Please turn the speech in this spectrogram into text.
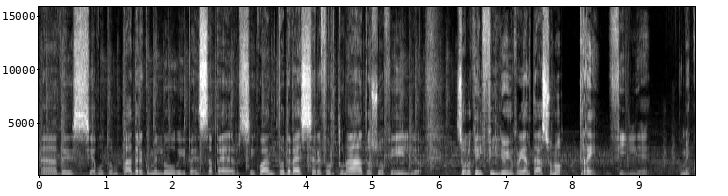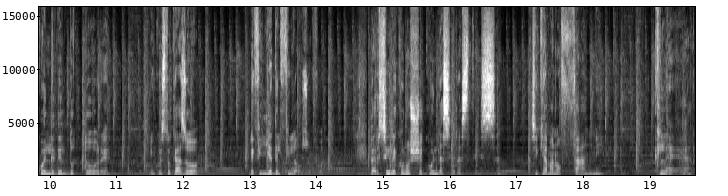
Avessi avuto un padre come lui, pensa Percy, quanto deve essere fortunato suo figlio. Solo che il figlio in realtà sono tre figlie, come quelle del dottore. In questo caso le figlie del filosofo. Percy le conosce quella sera stessa. Si chiamano Fanny, Claire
